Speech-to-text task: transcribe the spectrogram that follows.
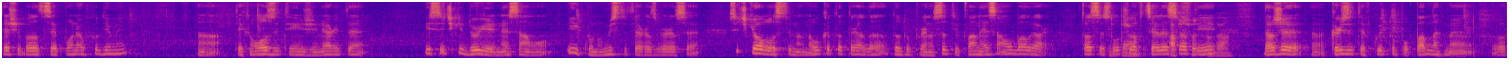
те ще бъдат все по-необходими технолозите, инженерите и всички други, не само, и економистите, разбира се, всички области на науката трябва да, да допринесат и това не е само в България. Това се случва да, в целия свят и да. даже а, кризите, в които попаднахме в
